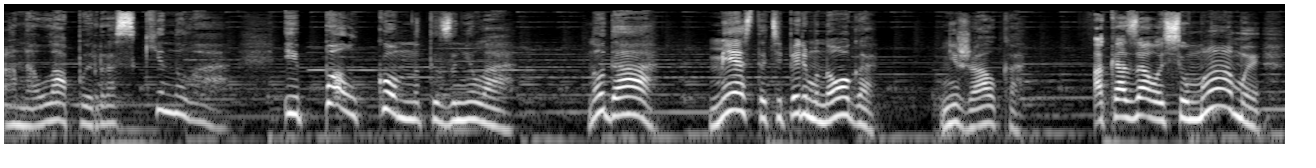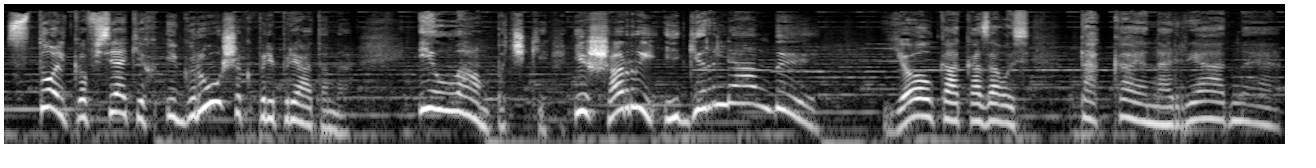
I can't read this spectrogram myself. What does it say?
Она лапы раскинула и пол комнаты заняла. Ну да, места теперь много, не жалко. Оказалось, у мамы столько всяких игрушек припрятано. И лампочки, и шары, и гирлянды. Елка оказалась такая нарядная,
